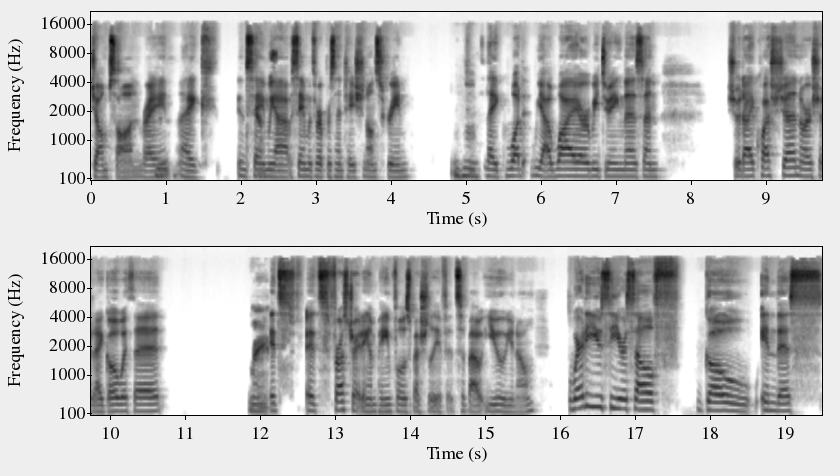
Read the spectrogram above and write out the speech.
jumps on right mm-hmm. like and same yes. yeah same with representation on screen mm-hmm. like what yeah why are we doing this and should I question or should I go with it? Right. It's it's frustrating and painful, especially if it's about you, you know. Where do you see yourself go in this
